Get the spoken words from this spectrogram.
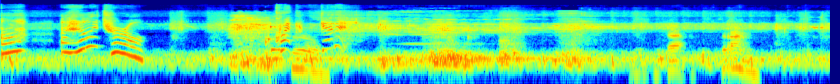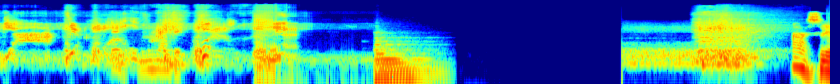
Uh, a Hilichurl. Quick, get serang eh belum nyampe. Asli.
